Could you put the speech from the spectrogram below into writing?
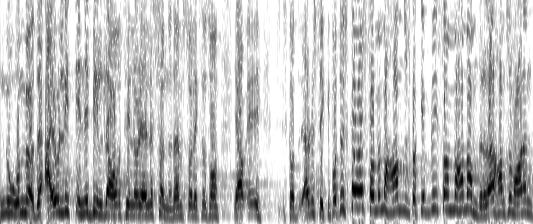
noen mødre er jo litt inne i bildet av og til når det gjelder sønnene deres. Så liksom sånn, ja, eh, skal, er du sikker på at du skal være sammen med han? Du skal ikke bli sammen med han andre der, han som har den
